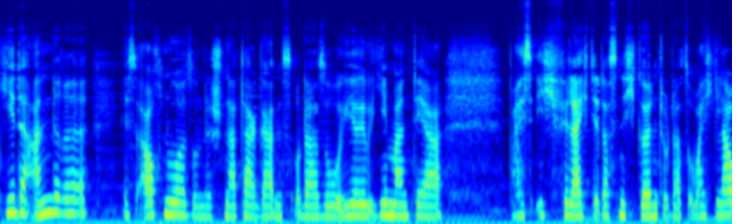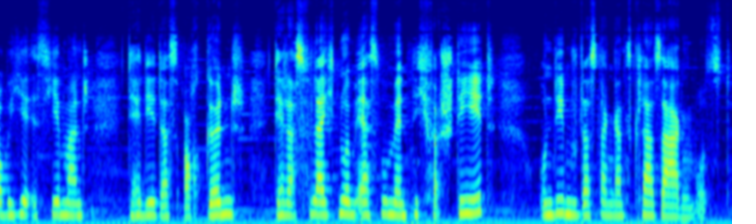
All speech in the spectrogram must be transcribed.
Jeder andere ist auch nur so eine Schnattergans oder so. Jemand, der, weiß ich, vielleicht dir das nicht gönnt oder so. Aber ich glaube, hier ist jemand, der dir das auch gönnt, der das vielleicht nur im ersten Moment nicht versteht und dem du das dann ganz klar sagen musst,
